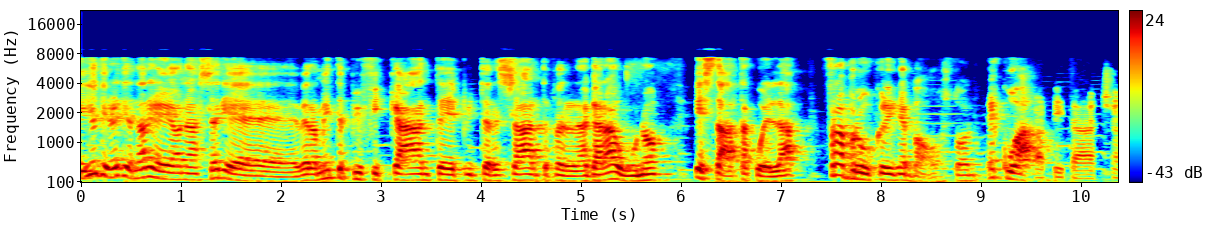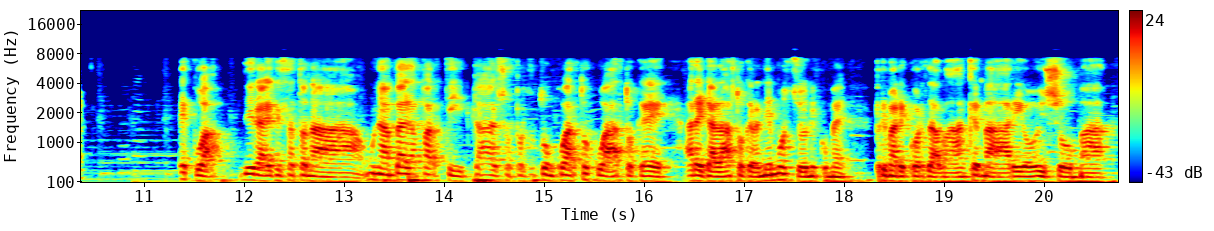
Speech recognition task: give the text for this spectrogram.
io direi di andare a una serie veramente più ficcante, più interessante per la gara 1, che è stata quella fra Brooklyn e Boston. E qua, Partitaccia. e qua direi che è stata una, una bella partita, e soprattutto un quarto quarto che ha regalato grandi emozioni, come prima ricordava anche Mario, insomma,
